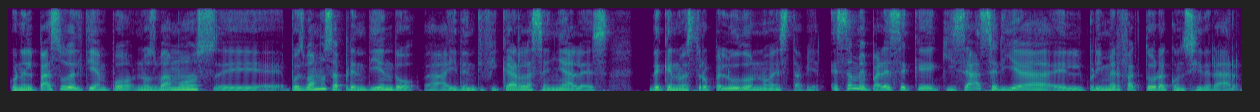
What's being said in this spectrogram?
con el paso del tiempo nos vamos, eh, pues vamos aprendiendo a identificar las señales de que nuestro peludo no está bien. Esa me parece que quizás sería el primer factor a considerar.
